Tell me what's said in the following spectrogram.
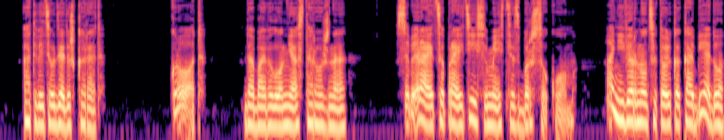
— ответил дядюшка Ред. «Крот — добавил он неосторожно, — «собирается пройтись вместе с барсуком. Они вернутся только к обеду,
